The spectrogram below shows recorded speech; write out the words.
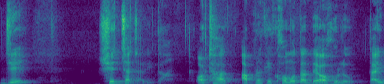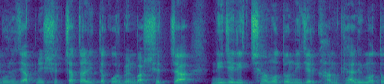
যে স্বেচ্ছাচারিতা। অর্থাৎ আপনাকে ক্ষমতা দেওয়া হলো, তাই বলে যে আপনি স্বেচ্ছাচারিতা করবেন বা স্বেচ্ছা নিজের ইচ্ছা মতো, নিজের খামখেয়ালি মতো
